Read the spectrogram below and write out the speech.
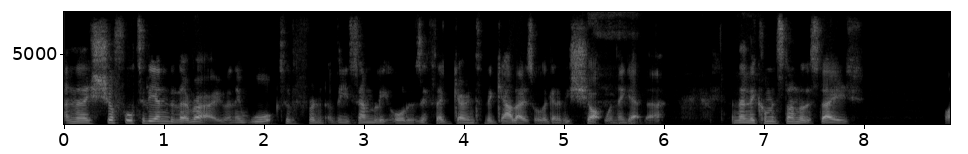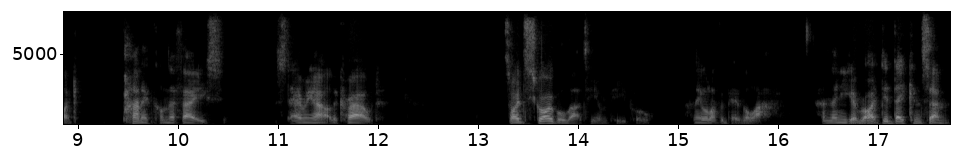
and then they shuffle to the end of their row and they walk to the front of the assembly hall as if they're going to the gallows or they're going to be shot when they get there. And then they come and stand at the stage, like panic on their face, staring out at the crowd. So I describe all that to young people and they all have a bit of a laugh. And then you go, right, did they consent?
